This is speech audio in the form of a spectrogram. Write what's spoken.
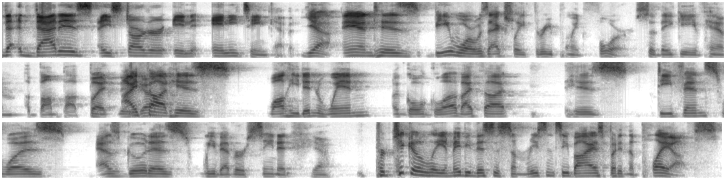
th- that is a starter in any team, Kevin. Yeah, and his B War was actually three point four, so they gave him a bump up. But I go. thought his while he didn't win a Gold Glove, I thought his defense was as good as we've ever seen it. Yeah, particularly, and maybe this is some recency bias, but in the playoffs,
